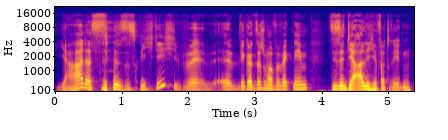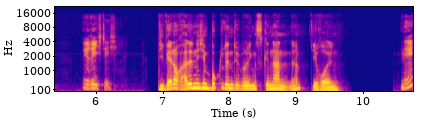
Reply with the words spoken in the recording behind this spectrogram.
Ja, das, das ist richtig. Wir, äh, wir können es ja schon mal vorwegnehmen. Sie sind ja alle hier vertreten. Richtig. Die werden auch alle nicht im Booklet übrigens genannt, ne? Die Rollen. Ne?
